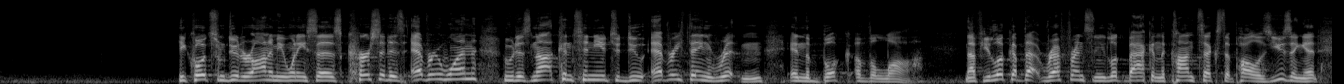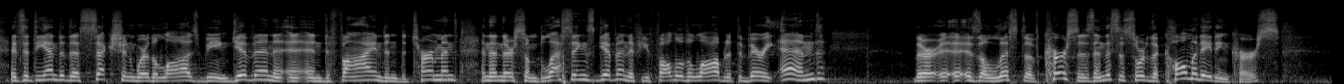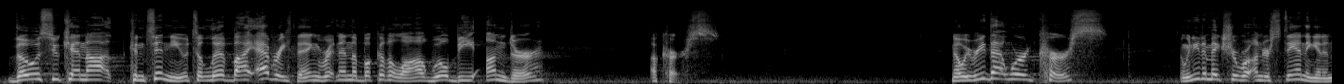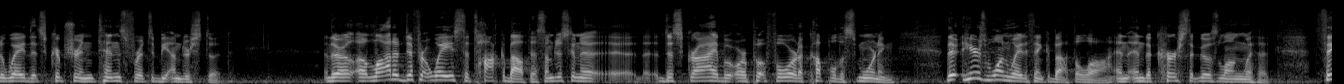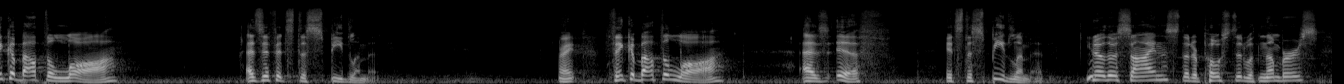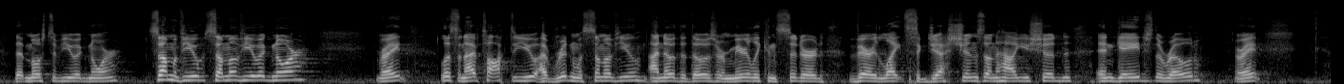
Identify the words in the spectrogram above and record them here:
He quotes from Deuteronomy when he says, Cursed is everyone who does not continue to do everything written in the book of the law. Now, if you look up that reference and you look back in the context that Paul is using it, it's at the end of this section where the law is being given and, and, defined and determined, and then there's some blessings given if you follow the law. But at the very end, there is a list of curses, and this is sort of the culminating curse. Those who cannot continue to live by everything written in the book of the law will be under a curse. Now, we read that word curse and we need to make sure we're understanding it in a way that Scripture intends for it to be understood. And there are a lot of different ways to talk about this. I'm just going to uh, describe or put forward a couple this morning. Here's one way to think about the law and, and the curse that goes along with it. Think about the law as if it's the speed limit. Right? Think about the law as if it's the speed limit. You know those signs that are posted with numbers that most of you ignore? Some of you, some of you ignore, right? Listen, I've talked to you, I've ridden with some of you. I know that those are merely considered very light suggestions on how you should engage the road, right?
